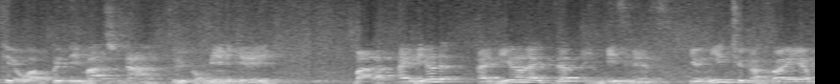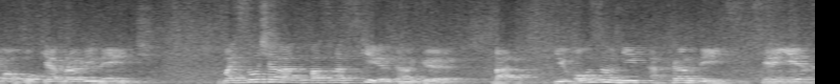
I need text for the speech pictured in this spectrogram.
skill were pretty much enough to communicate, but I, real, I realized that in business, you need to acquire more vocabulary range. My social and personal skills are good, but you also need academics, science,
